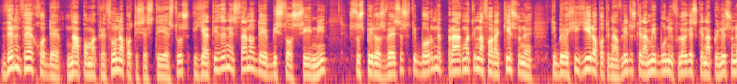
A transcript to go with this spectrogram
δεν δέχονται να απομακρυνθούν από τις αιστείες τους γιατί δεν αισθάνονται εμπιστοσύνη στους πυροσβέστες ότι μπορούν πράγματι να θωρακίσουν την περιοχή γύρω από την αυλή τους και να μην μπουν οι φλόγες και να απειλήσουν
